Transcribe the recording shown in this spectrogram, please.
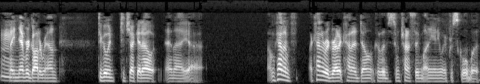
But I never got around to go in to check it out, and I uh, I'm kind of I kind of regret it, kind of don't, because I just I'm trying to save money anyway for school, but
